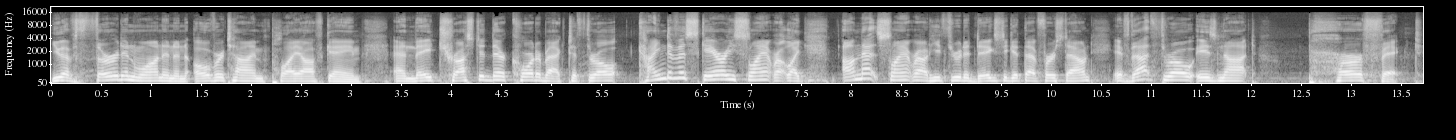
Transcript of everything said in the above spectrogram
You have third and one in an overtime playoff game, and they trusted their quarterback to throw kind of a scary slant route. Like on that slant route he threw to Diggs to get that first down. If that throw is not perfect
